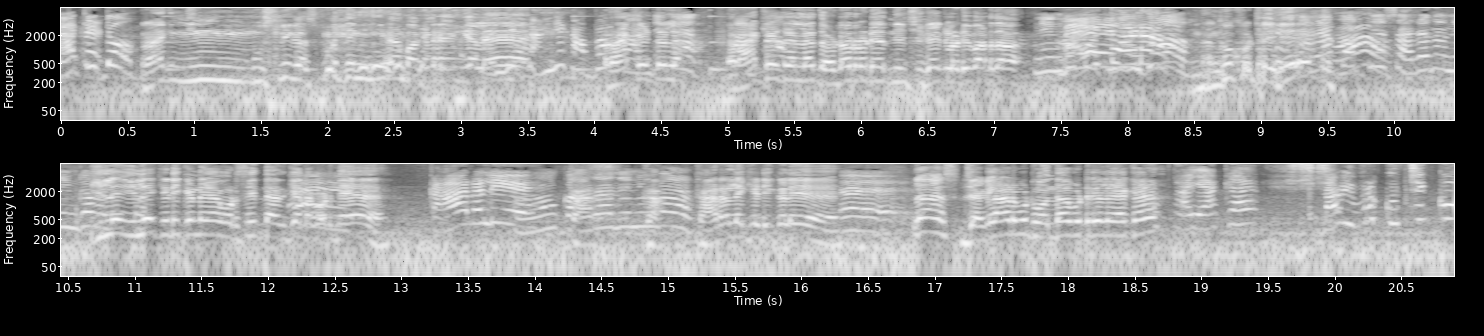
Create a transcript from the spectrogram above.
ರಾಕೆಟ್. ರಾಕೆಟ್ ನಿನ್ ಮುಸ್ಲಿಗ್ ಹಸ್ಬಿಡ್ತೀನಿ ನಿಂಗೆ ಮಗನ ಹಿಂಗೆಲ್ಲ? ರಾಕೆಟ್ ಎಲ್ಲ ರಾಕೆಟ್ ಎಲ್ಲ ದೊಡ್ಡವ್ರು ಹೊಡಿಯೋದು ನೀವು ಚಿಕ್ಕ ಹೊಡಿಬಾರ್ದ ನಿಂಗೆ ಕೊಟ್ಟೆ. ಇಲ್ಲ. ಇಲ್ಲೇ ಕಿಡಿಕೊಂಡೆ ವರ್ಷಿದ್ನ ಅದಕ್ಕೆ ತಗೊಡ್ನೆ ಕಾರಲ್ಲಿ ಕಾರಲ್ಲಿ ನಿಂಗೆ ಕಾರಲ್ಲೇ ಕಿಡಿಕಳಿ. ಇಲ್ಲ ಜಗಳ ಆಡ್ಬಿಟ್ಟು ಒಂದಾಗ್ಬಿಟ್ರಿ ಅಲ್ಲ ಯಾಕೆ? ಯಾಕೆ? ನಾವಿಬ್ರು ಕುಚಿಕ್ಕು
